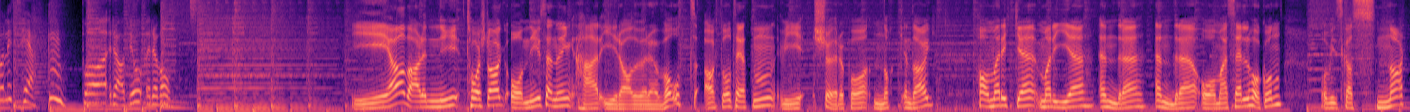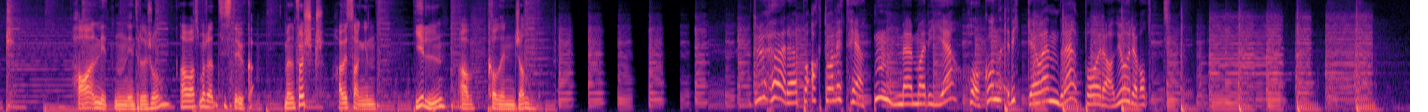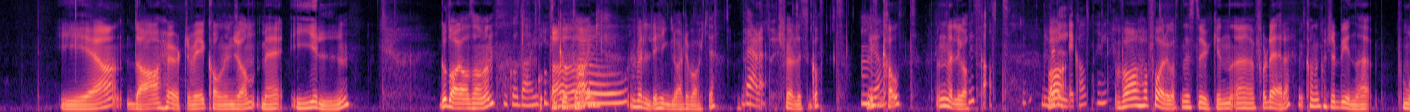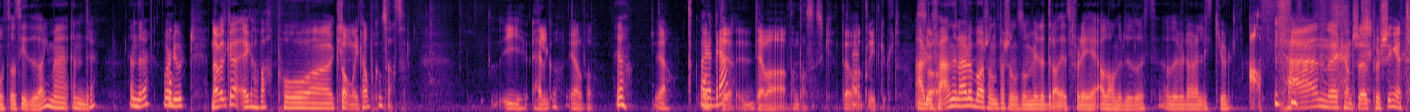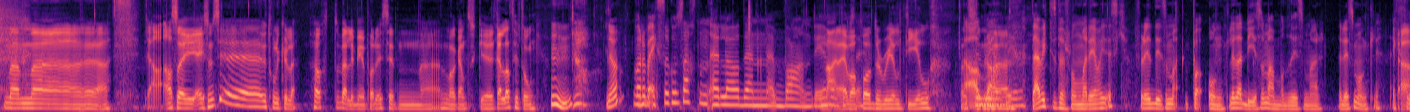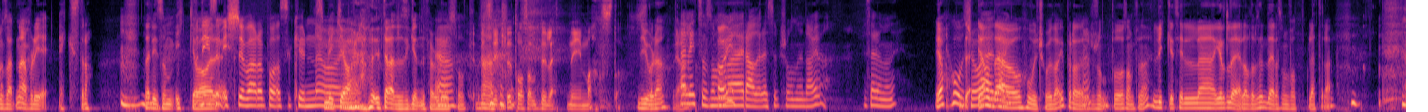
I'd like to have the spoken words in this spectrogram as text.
Aktualiteten på Radio Revolt. Ja, da er det ny torsdag og ny sending her i Radio Revolt. Aktualiteten, vi kjører på nok en dag. Har med meg Rikke, Marie, Endre, Endre og meg selv, Håkon. Og vi skal snart ha en liten introduksjon av hva som har skjedd siste uka. Men først har vi sangen 'Gyllen' av Colin John. Hører på Aktualiteten med Marie, Håkon, Rikke og Endre på Radio Revolt. Ja, da hørte vi Colin John med 'Gyllen'. God dag, alle sammen. God dag. God dag. Veldig hyggelig å være tilbake. Det er det. Føles godt. Mm. Litt Ja. kaldt, men veldig godt. Litt kaldt. Veldig kaldt, egentlig. Hva har foregått den siste uken eh, for dere? Vi kan kanskje begynne på motsatt side i dag, med Endre. Endre, hva har du gjort? Nei, vet du hva? Jeg har vært på uh, Klovnekamp-konsert. I helga, i alle fall. Ja. ja. Var det bra? Det, det var fantastisk. Det var dritkult. Er du Så- fan, eller er du bare sånn person som ville dra dit fordi alle andre dro dit, og du ville være litt kul? Ah, fan er kanskje pushing it, men uh, ja, altså, jeg, jeg syns de er utrolig kule. Hørt veldig mye på dem siden uh, jeg var ganske relativt ung. Mm. Var det på ekstrakonserten eller den vanlige? Nei, jeg var på The Real Deal. Ja, som, bra. uh, Det er et viktig spørsmål, Marie, faktisk. Fordi de som er på ordentlig, det er de som er på en måte de som er, det er de som er ordentlig. Ekstrakonserten er for de ekstra. Det er de som ikke For de var, som ikke var der på sekundet. som ikke var der i 30 sekunder før det ble Ja. utsolgt. jeg bestilte tross alt billettene i mars, da. Gjorde det? Det er litt sånn som Oi. Radioresepsjonen i dag, da. Hvis du mener. Ja, det, ja, det er jo hovedshowet i dag på Radioresepsjonen på Samfunnet. Lykke til. uh, gratulerer alle dere som har fått billetter der.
